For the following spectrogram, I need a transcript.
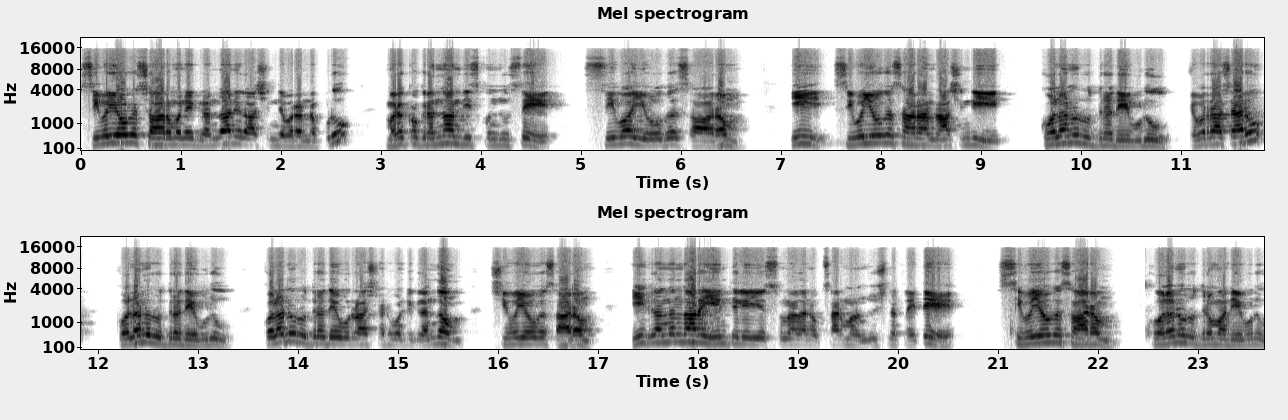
శివయోగ సారం అనే గ్రంథాన్ని రాసింది ఎవరన్నప్పుడు మరొక గ్రంథాన్ని తీసుకొని చూస్తే శివయోగ సారం. ఈ శివయోగ సారాన్ని రాసింది కొలను రుద్రదేవుడు. ఎవరు రాశారు? కొలను రుద్రదేవుడు. కొలను రుద్రదేవుడు రాసినటువంటి గ్రంథం శివయోగ సారం. ఈ గ్రంథం ద్వారా ఏం తెలియజేస్తున్నదని ఒకసారి మనం చూసినట్లయితే శివయోగ సారం కొలను రుద్రమదేవుడు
